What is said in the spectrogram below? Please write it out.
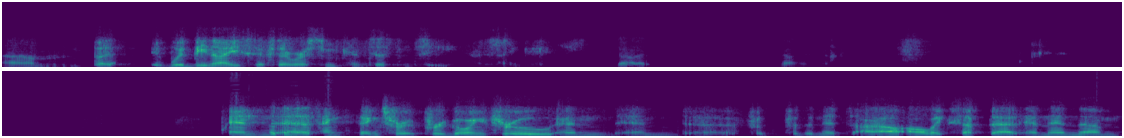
Um, but it would be nice if there was some consistency. I think. got it. Got it. And Okay. uh, thanks, thanks for for going through and and uh, for for the nits. I'll, I'll accept that, and then um,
